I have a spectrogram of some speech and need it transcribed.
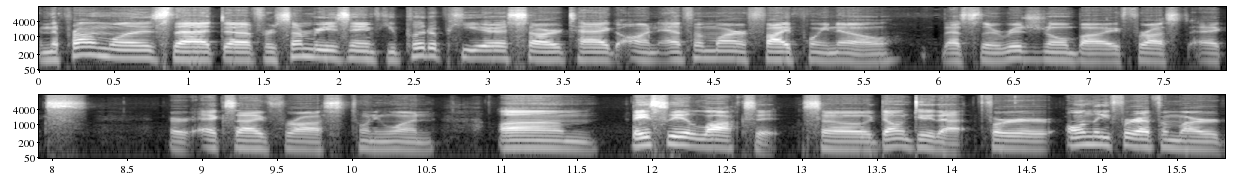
and the problem was that uh, for some reason if you put a PSR tag on FMR 5.0, that's the original by Frost X, or XI Frost 21, um, basically it locks it, so don't do that. For Only for FMR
